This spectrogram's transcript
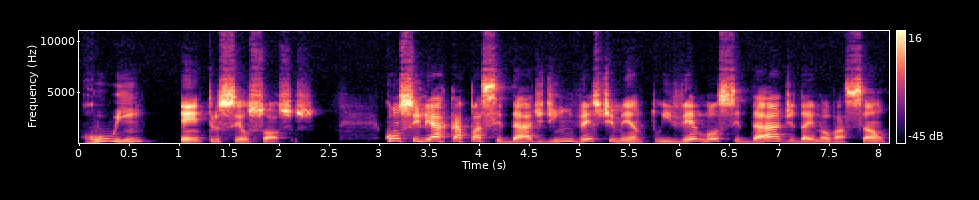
ruim entre os seus sócios. Conciliar capacidade de investimento e velocidade da inovação,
